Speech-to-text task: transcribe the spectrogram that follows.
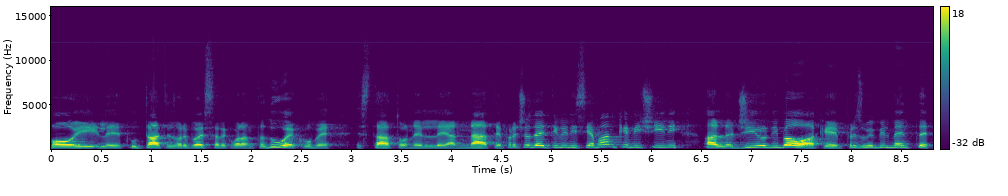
poi le puntate dovrebbero essere 42 come è stato nelle annate precedenti, quindi siamo anche vicini al Giro di Boa che presumibilmente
